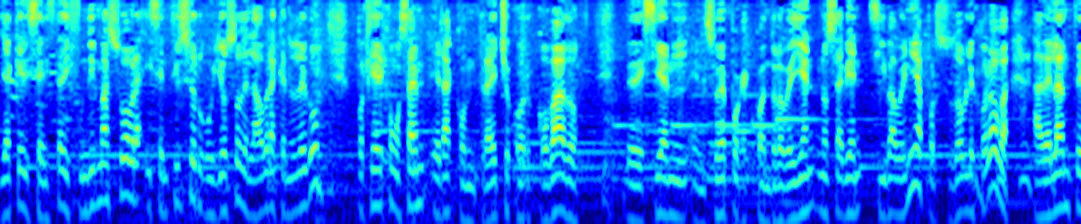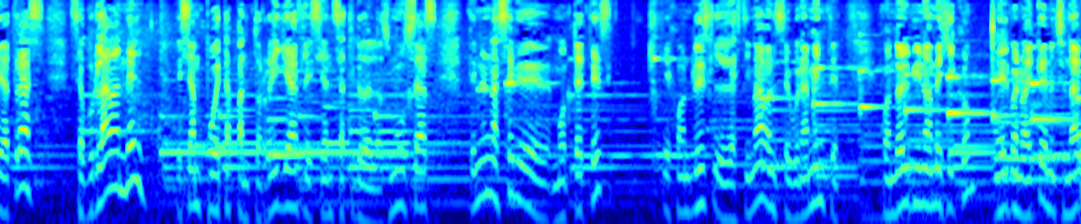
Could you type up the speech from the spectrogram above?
ya que se necesita difundir más su obra y sentirse orgulloso de la obra que nos legó, porque como saben era contrahecho corcovado, le decían en su época cuando lo veían no sabían si iba o venía por su doble joroba, adelante y atrás, se burlaban de él, decían poeta pantorrillas, le decían sátiro de las musas, tenía una serie de motetes que Juan Luis le lastimaban seguramente. Cuando él vino a México, él, bueno, hay que mencionar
